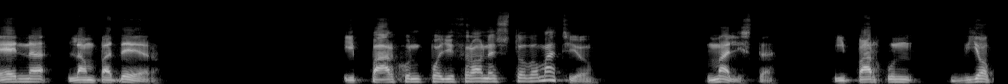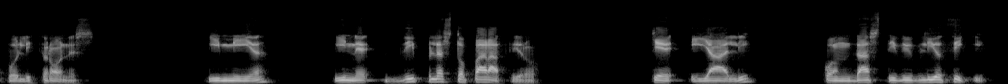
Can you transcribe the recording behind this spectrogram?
Ένα λαμπαντέρ. Υπάρχουν πολυθρόνες στο δωμάτιο. Μάλιστα, υπάρχουν δυο πολυθρόνες. Η μία είναι δίπλα στο παράθυρο και η άλλη κοντά στη βιβλιοθήκη.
